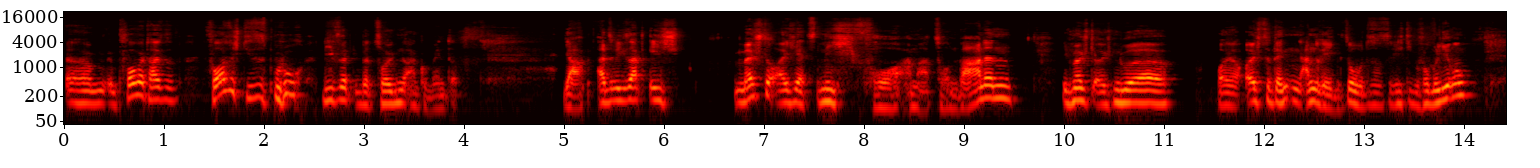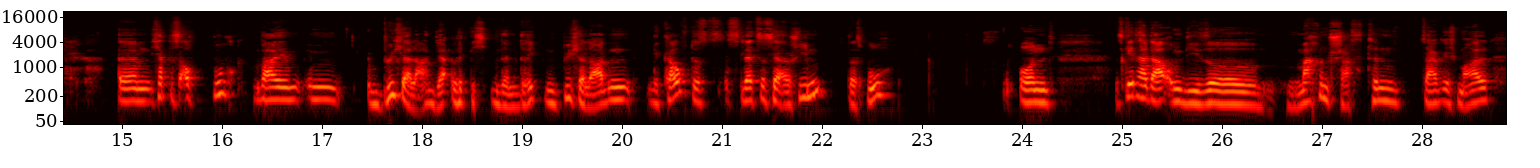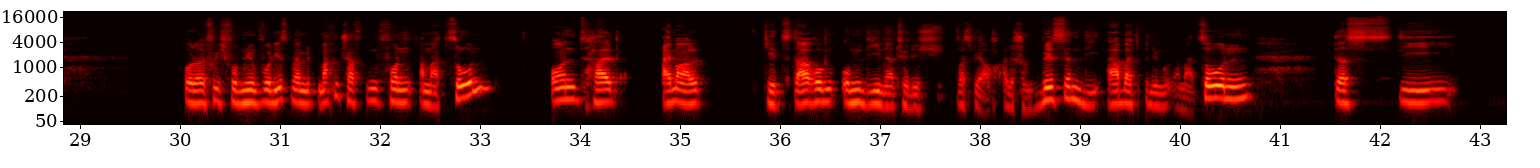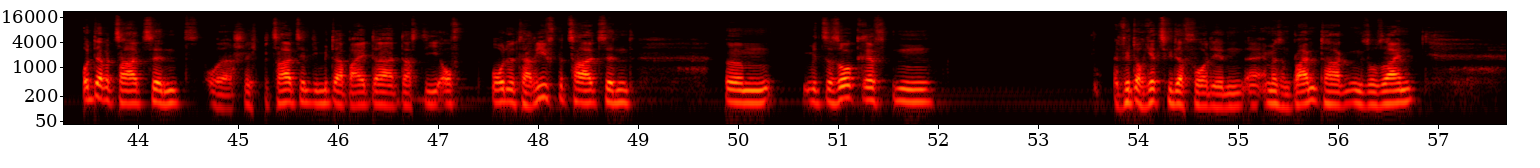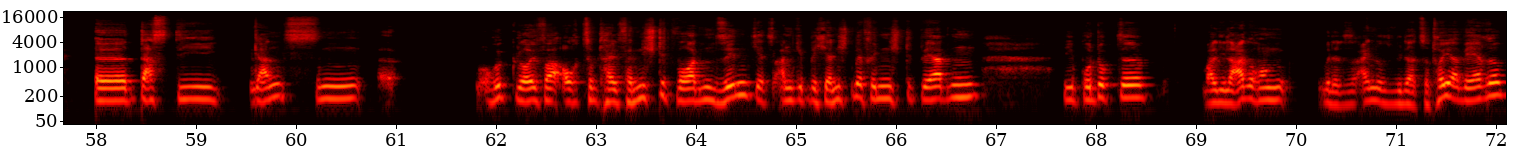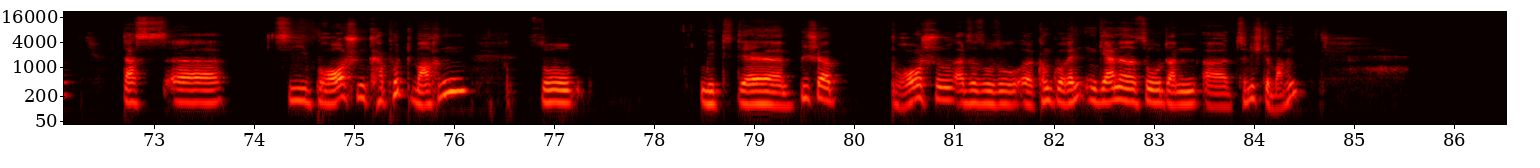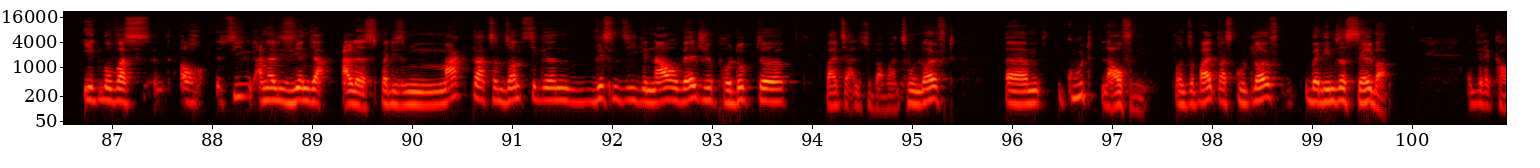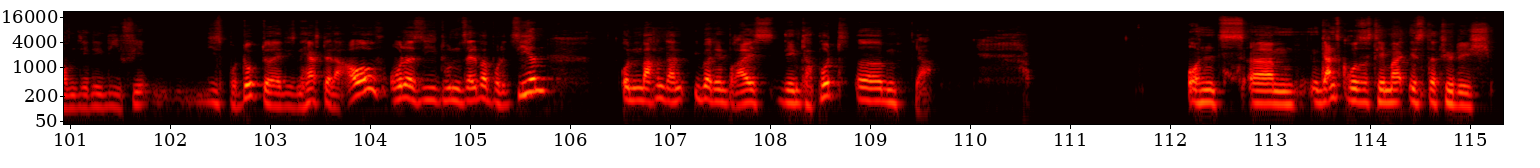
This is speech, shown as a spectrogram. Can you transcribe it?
ähm, Im Vorwort heißt es, Vorsicht, dieses Buch liefert überzeugende Argumente. Ja, also wie gesagt, ich möchte euch jetzt nicht vor Amazon warnen. Ich möchte euch nur euer, euch zu denken anregen. So, das ist die richtige Formulierung. Ähm, ich habe das auch Buch beim im, im Bücherladen, ja wirklich in einem direkten Bücherladen gekauft. Das ist letztes Jahr erschienen, das Buch. Und es geht halt da um diese Machenschaften, sage ich mal, oder ich formuliere es mal mit Machenschaften von Amazon und halt einmal geht es darum, um die natürlich, was wir auch alle schon wissen, die Arbeitsbedingungen Amazonen, dass die unterbezahlt sind oder schlecht bezahlt sind, die Mitarbeiter, dass die oft ohne Tarif bezahlt sind, ähm, mit Saisonkräften. Es wird auch jetzt wieder vor den äh, Amazon Prime Tagen so sein, äh, dass die ganzen äh, Rückläufer auch zum Teil vernichtet worden sind, jetzt angeblich ja nicht mehr vernichtet werden, die Produkte, weil die Lagerung wieder das eine wieder zu teuer wäre dass äh, sie Branchen kaputt machen, so mit der Bücherbranche, also so, so äh, Konkurrenten gerne so dann äh, zunichte machen. Irgendwo was, auch sie analysieren ja alles. Bei diesem Marktplatz und sonstigen wissen sie genau, welche Produkte, weil es ja alles über Amazon läuft, ähm, gut laufen. Und sobald was gut läuft, übernehmen sie es selber. Entweder kaufen sie die, die, dieses Produkt oder diesen Hersteller auf oder sie tun selber produzieren und machen dann über den Preis den kaputt. Ähm, ja. Und ähm, ein ganz großes Thema ist natürlich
